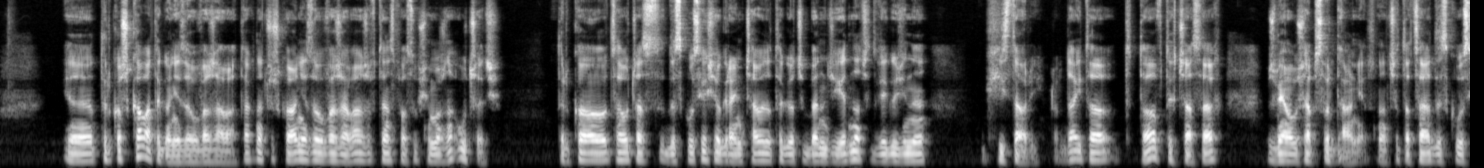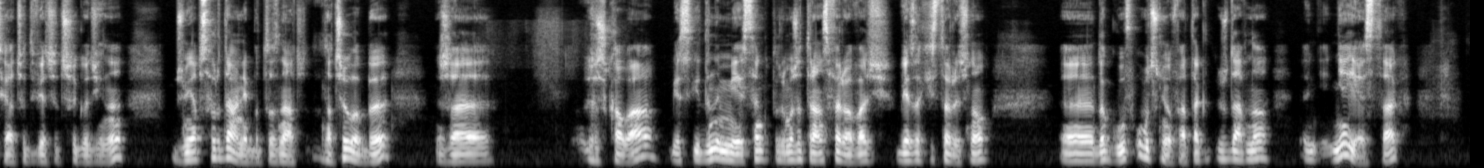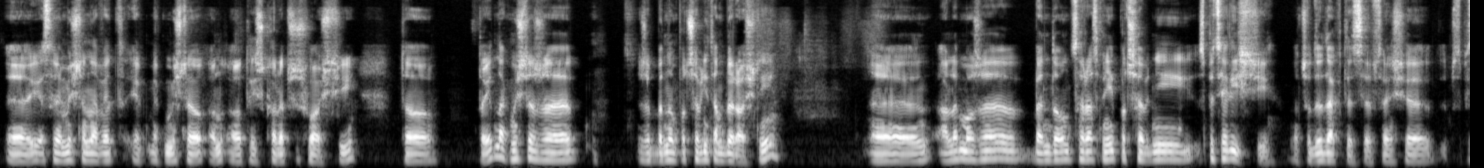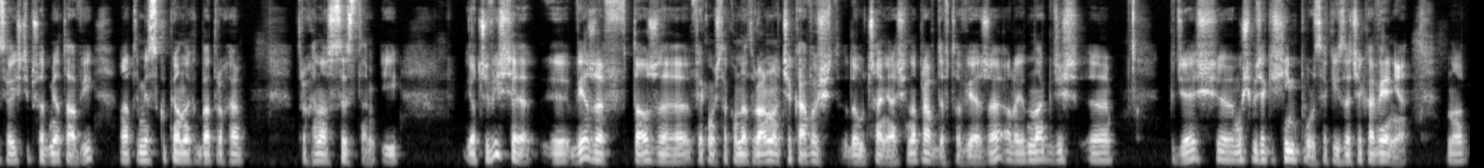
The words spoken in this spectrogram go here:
tylko szkoła tego nie zauważała. Tak? Znaczy, szkoła nie zauważała, że w ten sposób się można uczyć. Tylko cały czas dyskusje się ograniczały do tego, czy będzie jedna czy dwie godziny historii. Prawda? I to, to w tych czasach brzmiało już absurdalnie. Znaczy, ta cała dyskusja, czy dwie, czy trzy godziny, brzmi absurdalnie, bo to znaczy, znaczyłoby, że, że szkoła jest jedynym miejscem, które może transferować wiedzę historyczną e, do głów uczniów, a tak już dawno nie jest, tak? E, ja sobie myślę nawet, jak, jak myślę o, o, tej szkole przyszłości, to, to jednak myślę, że, że będą potrzebni tam dorośli, e, ale może będą coraz mniej potrzebni specjaliści, znaczy dydaktycy, w sensie specjaliści przedmiotowi, a na tym jest skupiony chyba trochę, trochę nasz system. I i oczywiście y, wierzę w to, że w jakąś taką naturalną ciekawość do uczenia się, naprawdę w to wierzę, ale jednak gdzieś, y, gdzieś y, musi być jakiś impuls, jakieś zaciekawienie. No,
